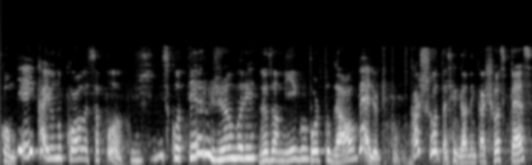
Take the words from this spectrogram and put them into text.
como. E aí caiu no colo essa, pô, escoteiro, Jambori, meus amigos, Portugal. Velho, tipo, encaixou, tá ligado? Encaixou as peças.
